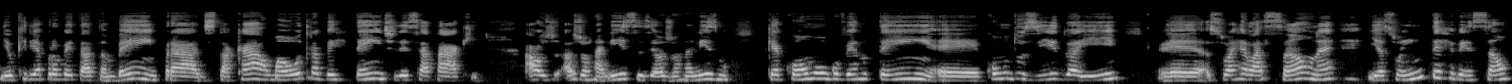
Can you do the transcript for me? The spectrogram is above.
E eu queria aproveitar também para destacar uma outra vertente desse ataque aos, aos, jornalistas e ao jornalismo, que é como o governo tem é, conduzido aí é, a sua relação né, e a sua intervenção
